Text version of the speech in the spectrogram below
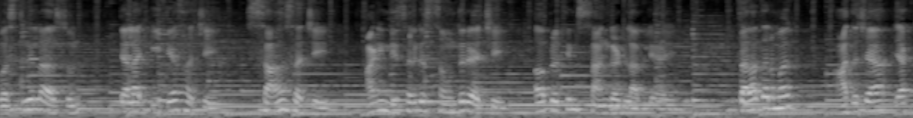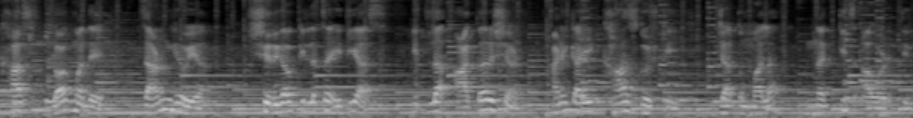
वसलेला असून त्याला इतिहासाची साहसाची आणि निसर्ग सौंदर्याची अप्रतिम सांगड लाभली आहे. चला तर मग आजच्या या खास ब्लॉगमध्ये जाणून घेऊया शिरगाव किल्ल्याचा इतिहास इथलं आकर्षण आणि काही खास गोष्टी ज्या तुम्हाला नक्कीच आवडतील.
